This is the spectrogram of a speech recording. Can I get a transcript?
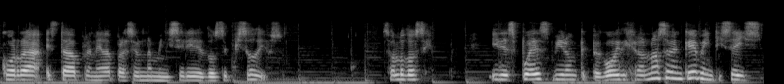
Korra estaba planeada para hacer una miniserie de 12 episodios. Solo 12. Y después vieron que pegó y dijeron, no saben qué, 26.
